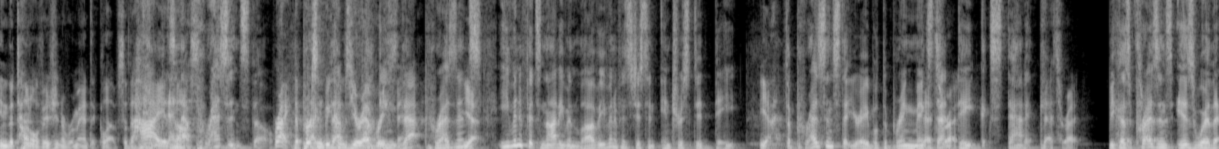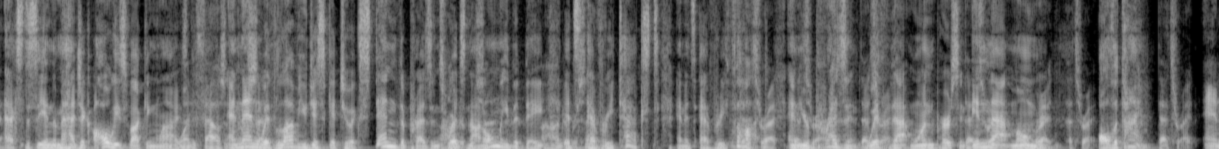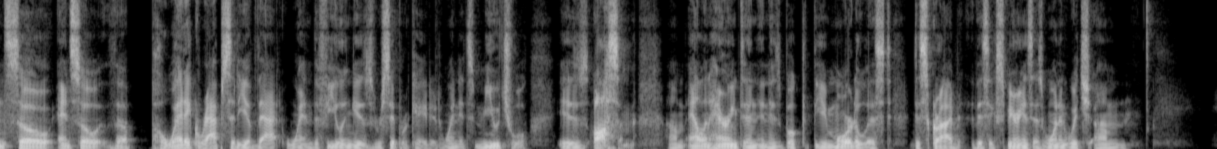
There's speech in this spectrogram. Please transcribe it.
in the tunnel vision of romantic love. So the high and, is and awesome. that presence though Right, the person that becomes your fucking- everything. that presence Yeah. even if it's not even love even if it's just an interested date yeah, the presence that you're able to bring makes That's that right. date ecstatic that's right. Because presence is where the ecstasy and the magic always fucking lies 1000%. and then with love you just get to extend the presence where it's not only the date it's 100%. every text and it's every thought That's right. and That's you're right. present That's with right. that one person That's in right. that moment Right. That's right. all the time That's right. And so and so the poetic rhapsody of that when the feeling is reciprocated, when it's mutual, is awesome. Um, Alan Harrington, in his book *The Immortalist*, described this experience as one in which um,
